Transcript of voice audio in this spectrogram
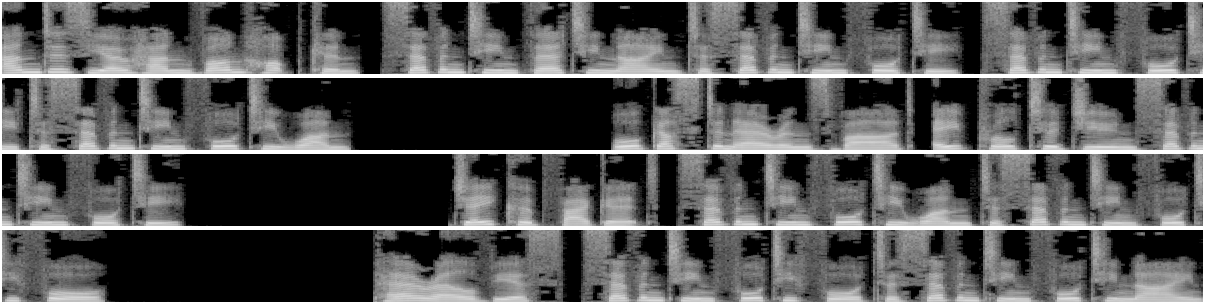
Anders Johann von Höpken, 1739–1740, 1740–1741 Augustin Ehrensvärd, April to June 1740. Jacob Faggot, 1741 to 1744. Per Elvius, 1744 to 1749.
